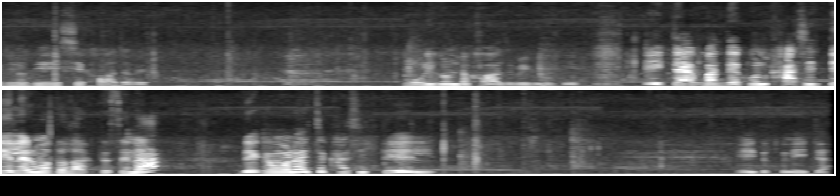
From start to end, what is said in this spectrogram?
এগুলো দিয়ে এসে খাওয়া যাবে। মুড়ি খাওয়া যাবে এগুলো দিয়ে। এইটা একবার দেখুন, খাসির তেলের মতো লাগতেছে না? দেখে মনে হচ্ছে খাসির তেল। এই দেখুন এইটা।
